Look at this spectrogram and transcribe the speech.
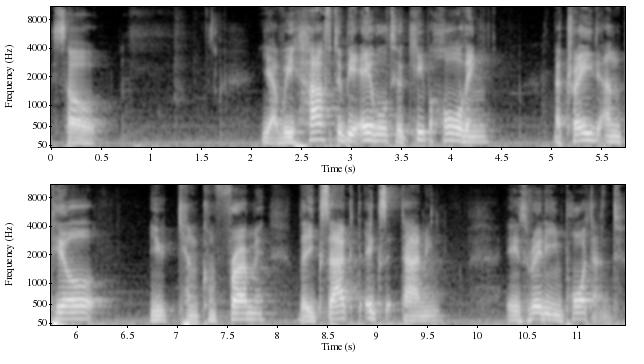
So yeah, we have to be able to keep holding the trade until you can confirm the exact exit timing is really important.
